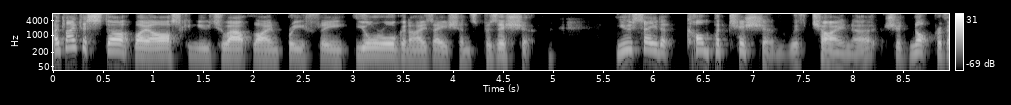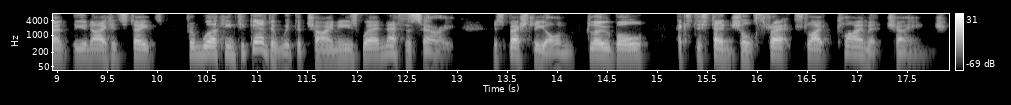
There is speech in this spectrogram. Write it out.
I'd like to start by asking you to outline briefly your organization's position. You say that competition with China should not prevent the United States from working together with the Chinese where necessary, especially on global existential threats like climate change.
